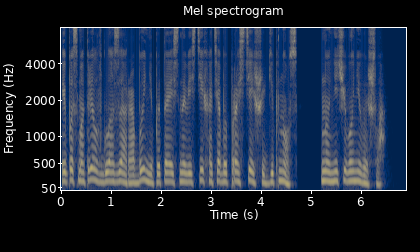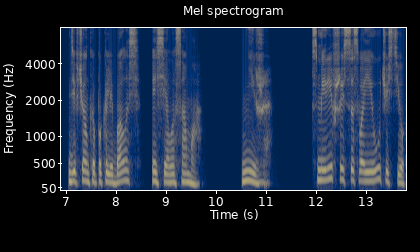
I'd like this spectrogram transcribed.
и посмотрел в глаза рабыни, пытаясь навести хотя бы простейший гипноз, но ничего не вышло. Девчонка поколебалась и села сама ниже. Смирившись со своей участью,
